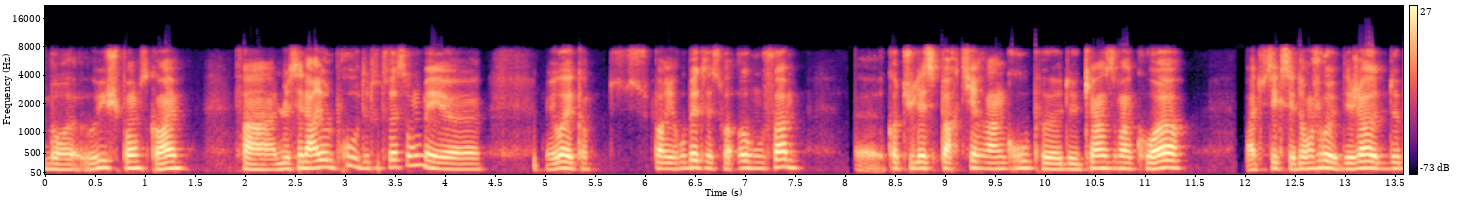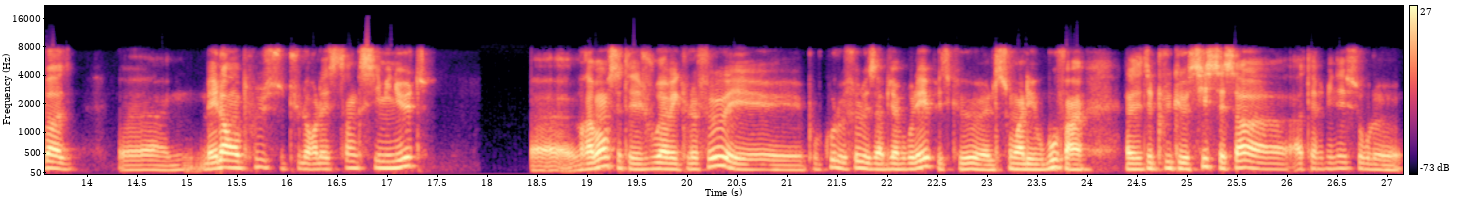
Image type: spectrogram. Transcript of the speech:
Bon, oui, je pense quand même. Enfin, le scénario le prouve de toute façon, mais, mais ouais, quand Paris-Roubaix, que ce soit homme ou femme, quand tu laisses partir un groupe de 15-20 coureurs, bah, tu sais que c'est dangereux, déjà de base. Euh, mais là, en plus, tu leur laisses 5-6 minutes. Euh, vraiment, c'était jouer avec le feu, et pour le coup, le feu les a bien brûlés, puisqu'elles sont allées au bout. Enfin, elles étaient plus que 6, c'est ça, à, terminer sur le,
